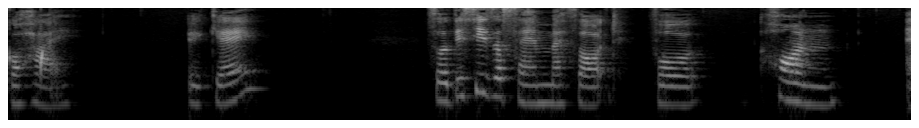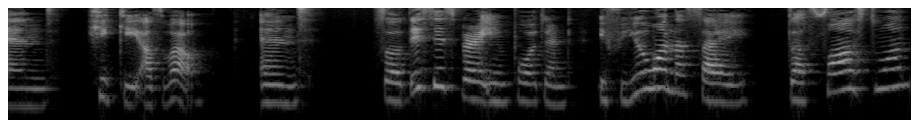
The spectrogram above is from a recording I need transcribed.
五杯。Okay? So this is the same method for hon and hiki as well. And so this is very important. If you want to say the first one,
